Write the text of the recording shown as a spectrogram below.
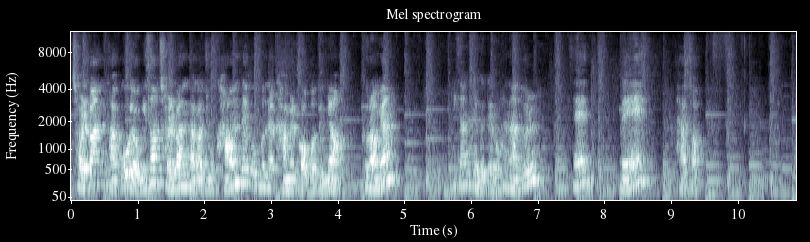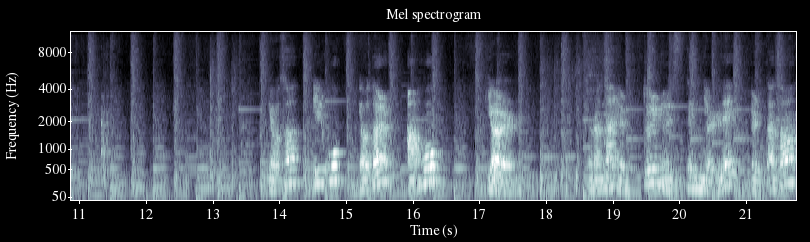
절반 가고 여기서 절반 가가지고 가운데 부분을 감을 거거든요. 그러면 이 상태 그대로 하나, 둘, 셋, 넷, 다섯, 여섯, 일곱, 여덟, 아홉, 열, 열하나, 열둘, 열셋, 열넷, 열다섯,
